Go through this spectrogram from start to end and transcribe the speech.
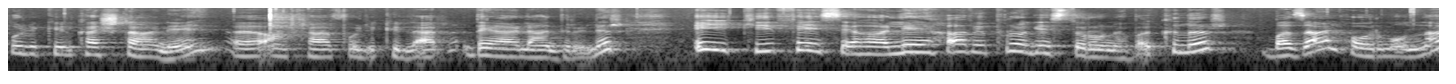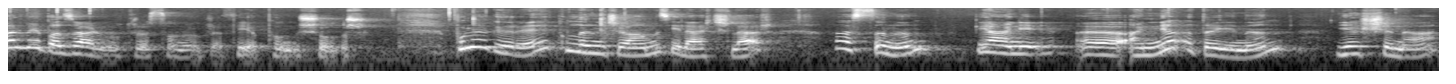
folikül kaç tane, e, antral foliküller değerlendirilir. E2, FSH, LH ve progesterona bakılır. Bazal hormonlar ve bazal ultrasonografi yapılmış olur. Buna göre kullanacağımız ilaçlar hastanın yani e, anne adayının yaşına,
